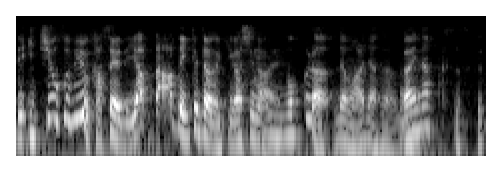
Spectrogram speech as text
で1億ビュー稼いでやったーって言ってたような気がしない。僕らでもあれじゃないですか、ん。ガイナックス作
